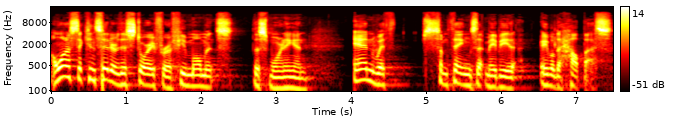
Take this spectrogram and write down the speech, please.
I want us to consider this story for a few moments this morning and end with some things that may be able to help us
